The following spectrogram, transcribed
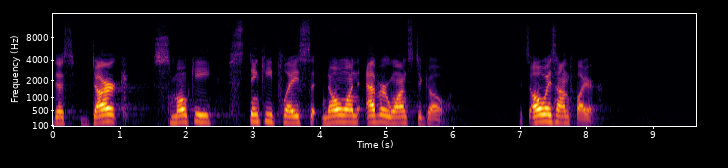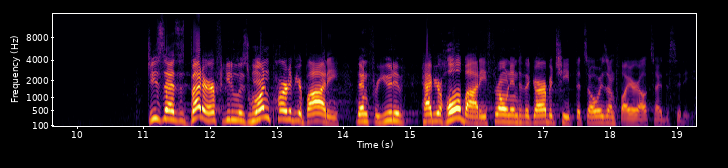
This dark, smoky, stinky place that no one ever wants to go. It's always on fire. Jesus says it's better for you to lose one part of your body than for you to have your whole body thrown into the garbage heap that's always on fire outside the city.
